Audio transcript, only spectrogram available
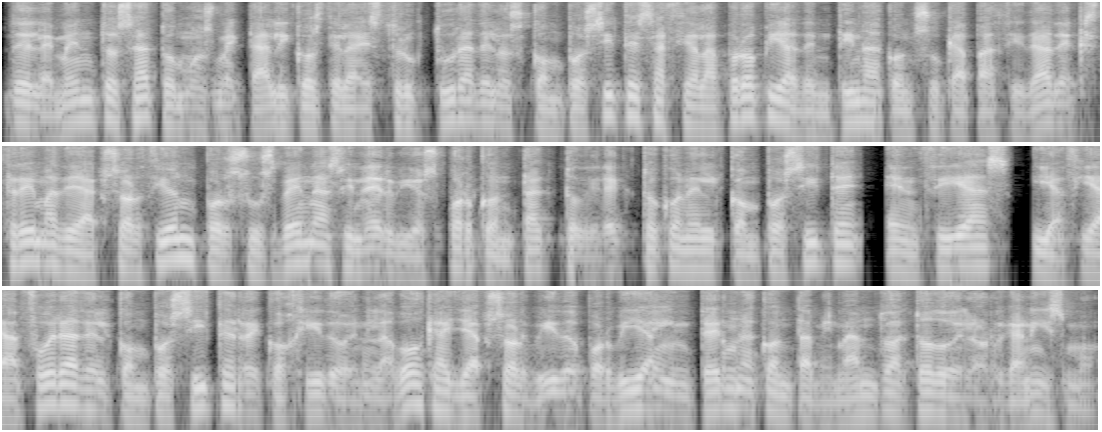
de elementos átomos metálicos de la estructura de los composites hacia la propia dentina con su capacidad extrema de absorción por sus venas y nervios por contacto directo con el composite, encías, y hacia afuera del composite recogido en la boca y absorbido por vía interna contaminando a todo el organismo.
